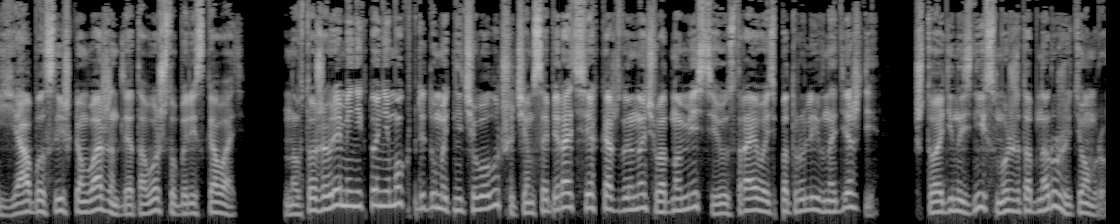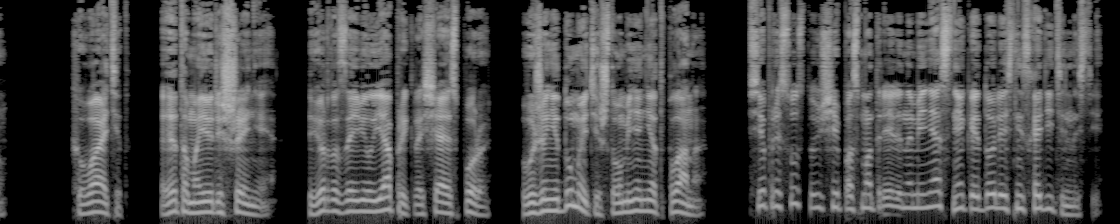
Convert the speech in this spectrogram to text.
Я был слишком важен для того, чтобы рисковать. Но в то же время никто не мог придумать ничего лучше, чем собирать всех каждую ночь в одном месте и устраивать патрули в надежде, что один из них сможет обнаружить Омру. «Хватит. Это мое решение твердо заявил я, прекращая споры. Вы же не думаете, что у меня нет плана? Все присутствующие посмотрели на меня с некой долей снисходительности.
